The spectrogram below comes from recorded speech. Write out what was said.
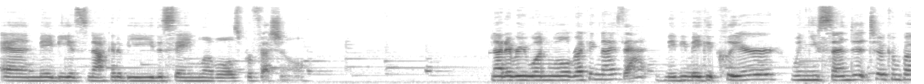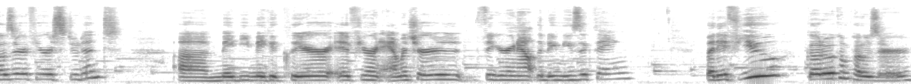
and maybe it's not going to be the same level as professional. Not everyone will recognize that. Maybe make it clear when you send it to a composer if you're a student. Um, maybe make it clear if you're an amateur figuring out the new music thing. But if you go to a composer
